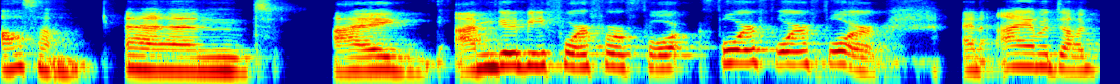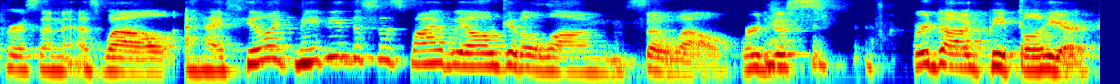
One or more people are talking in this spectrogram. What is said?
Awesome. And I I'm gonna be four four four four four four, and I am a dog person as well. And I feel like maybe this is why we all get along so well. We're just we're dog people here.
